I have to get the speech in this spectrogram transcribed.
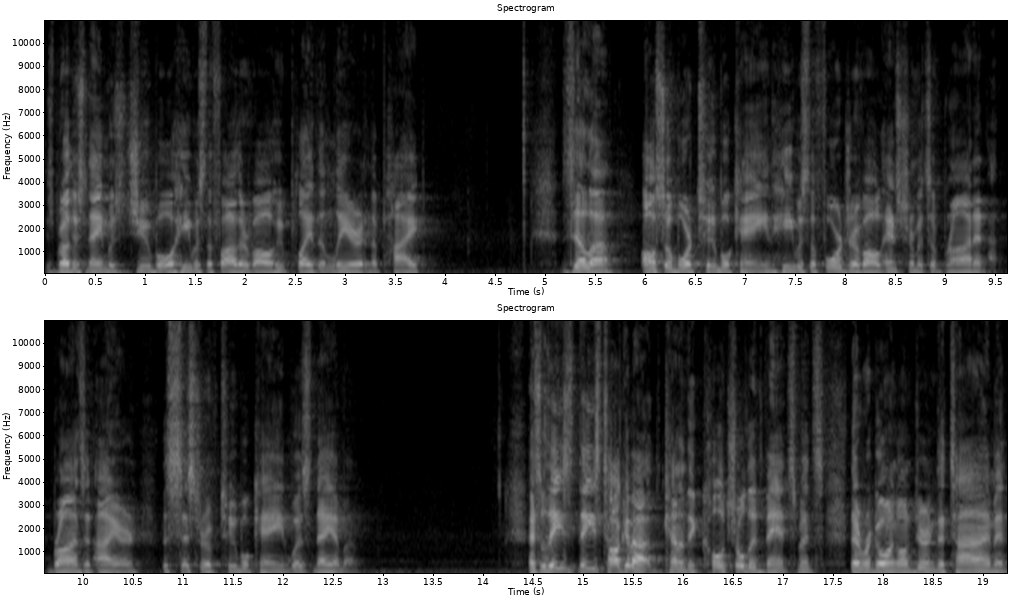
His brother's name was Jubal. He was the father of all who play the lyre and the pipe. Zillah also bore Tubal Cain. He was the forger of all instruments of bronze and iron. The sister of Tubal Cain was Naamah. And so these, these talk about kind of the cultural advancements that were going on during the time. And,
